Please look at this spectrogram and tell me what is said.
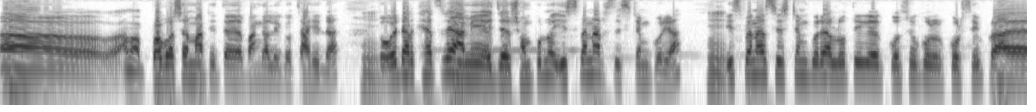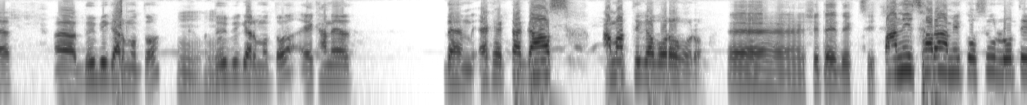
আহ, প্রবাসের মাটিতে বাঙালিকে চাহিদা। তো ওইটার ক্ষেত্রে আমি এই যে সম্পূর্ণ স্প্যানার সিস্টেম করিয়া। স্প্যানার সিস্টেম করিয়া লতি কচু করছি প্রায় দুই বিঘার মতো। দুই বিঘার মতো। এখানে দেখেন এক একটা গাছ আমার থেকে বড় বড়। হ্যাঁ, হ্যাঁ, হ্যাঁ, সেটাই দেখছি। পানি ছাড়া আমি কচু লতি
